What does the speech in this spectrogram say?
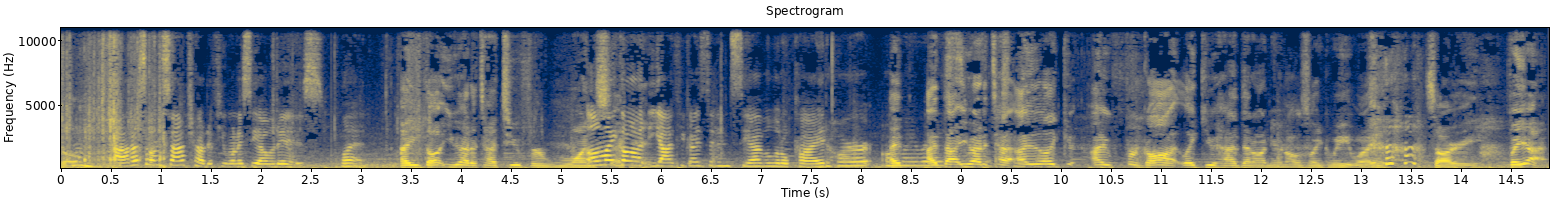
So Add us on Snapchat if you want to see how it is. What? I thought you had a tattoo for one. Oh my god, yeah, if you guys didn't see, I have a little pride heart on I, my wrist. I thought you had a tattoo. I like I forgot like you had that on you, and I was like, wait, what? Sorry, but yeah,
